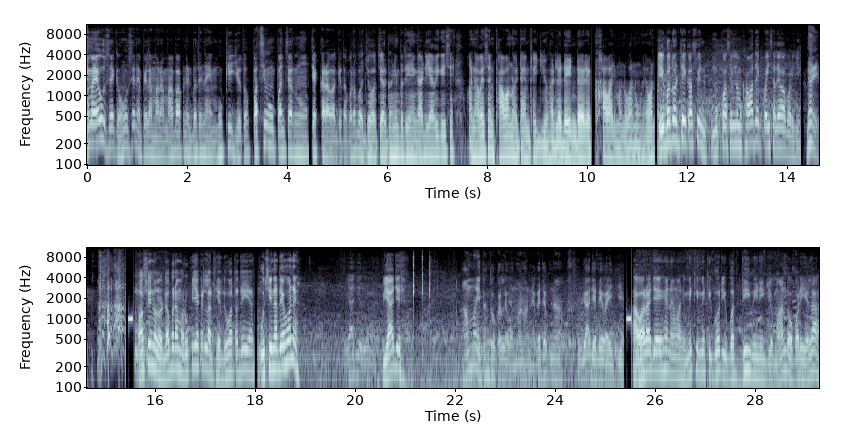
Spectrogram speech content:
એમાં એવું છે કે હું છે ને પેલા મારા મા બાપ ને બધાને અહીં મૂકી ગયો તો પછી હું પંચરનું ચેક કરાવવા ગયો તો બરોબર? જો અત્યારે ઘણી બધી અહીં ગાડી આવી ગઈ છે અને હવે છે ને ખાવાનો ટાઈમ થઈ ગયો એટલે ડેઈને ડાયરેક્ટ ખાવા જ માંડવાનું હે એ બધો ઠીક અશ્વિન મૂકવા સિમ ખાવા દે કે પૈસા દેવા પડી નહીં. અશ્વિન ઓલો ડબરામાં રૂપિયા કેટલા થયા? જોવા તો દે યાર. ઉછી ના દેહો ને? વ્યાજે આમાંય ધંધો કરી લેવો માણસને ગજબના વ્યાજે દેવાઈ ગઈ આ વરાજે છે ને આમાંથી મીઠી મીઠી ગોરીઓ બધી વીણી ગયો. માંદો પડી એલા.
